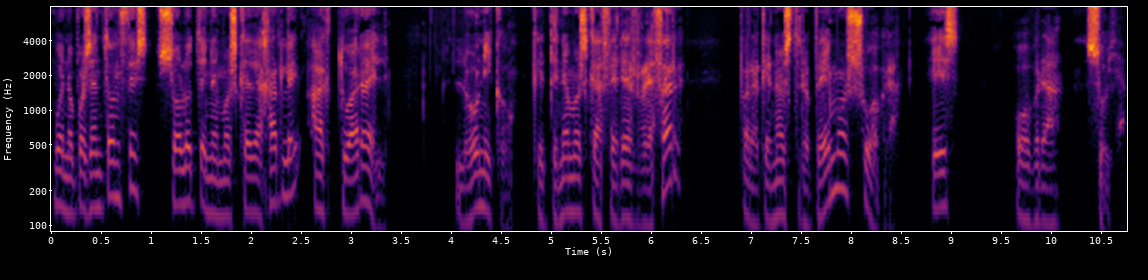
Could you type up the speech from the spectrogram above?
Bueno, pues entonces solo tenemos que dejarle actuar a Él. Lo único que tenemos que hacer es rezar para que no estropeemos su obra. Es obra suya.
